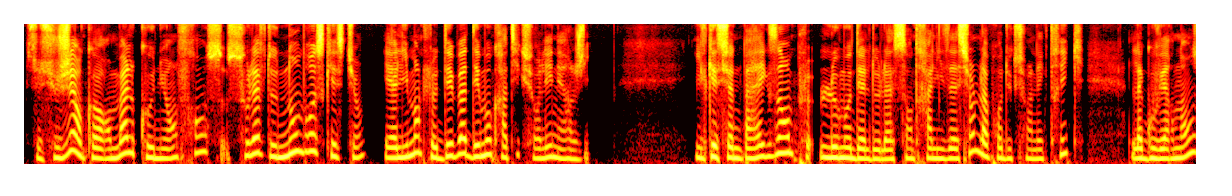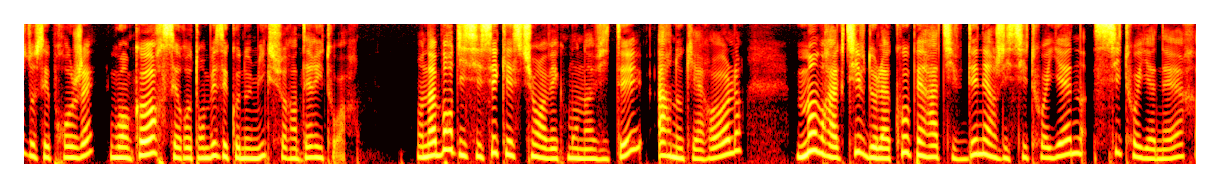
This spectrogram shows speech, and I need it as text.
Ce sujet encore mal connu en France soulève de nombreuses questions et alimente le débat démocratique sur l'énergie. Il questionne par exemple le modèle de la centralisation de la production électrique, la gouvernance de ces projets ou encore ses retombées économiques sur un territoire. On aborde ici ces questions avec mon invité, Arnaud Kerol, membre actif de la coopérative d'énergie citoyenne Citoyennaire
